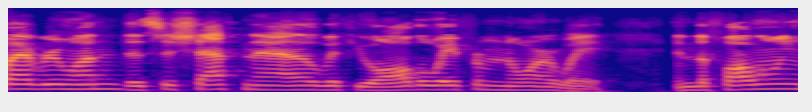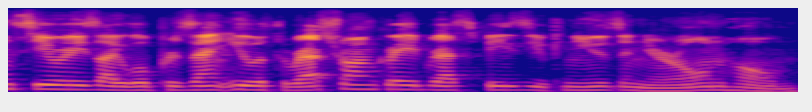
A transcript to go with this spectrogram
everyone, this is Chef Nal with you all the way from Norway. In the following series, I will present you with restaurant grade recipes you can use in your own home.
